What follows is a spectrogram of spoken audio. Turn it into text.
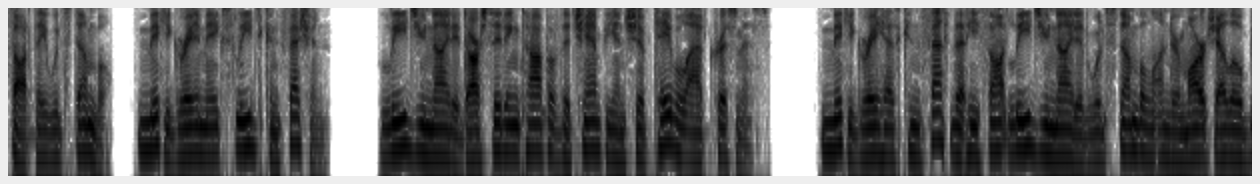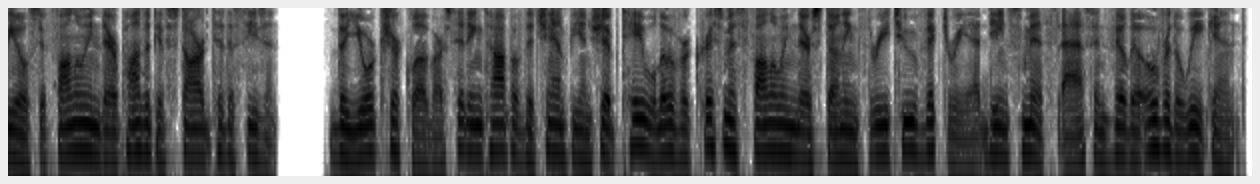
thought they would stumble, Micky Gray makes Leeds confession. Leeds United are sitting top of the championship table at Christmas. Micky Gray has confessed that he thought Leeds United would stumble under Marcelo Bielsa following their positive start to the season. The Yorkshire club are sitting top of the championship table over Christmas following their stunning 3-2 victory at Dean Smith's Aston Villa over the weekend.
